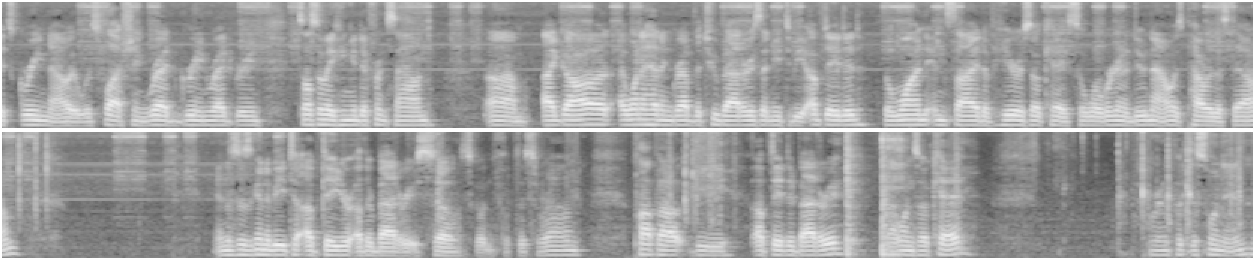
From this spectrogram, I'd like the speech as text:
it's green now. It was flashing red, green, red, green. It's also making a different sound. Um, I got I went ahead and grabbed the two batteries that need to be updated. The one inside of here is okay. So what we're gonna do now is power this down. And this is going to be to update your other batteries. So let's go ahead and flip this around. Pop out the updated battery. That one's okay. We're going to put this one in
